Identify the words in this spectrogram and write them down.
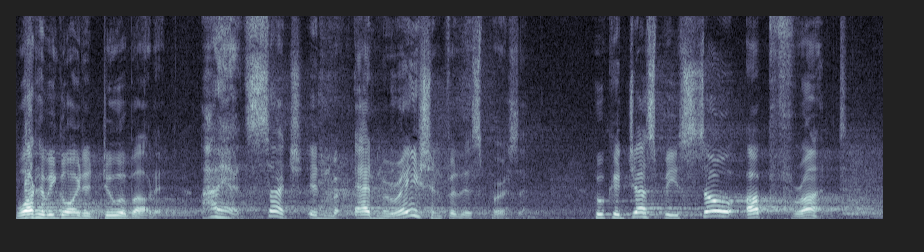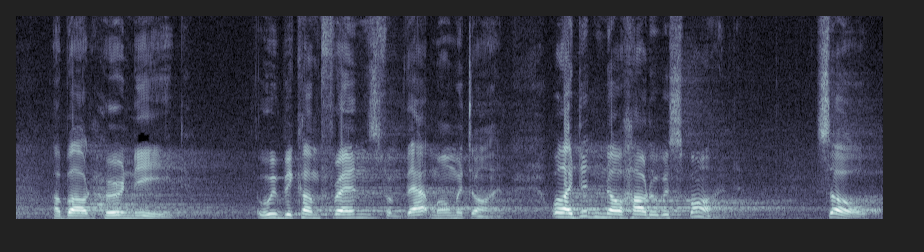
What are we going to do about it? I had such admiration for this person who could just be so upfront about her need. We've become friends from that moment on. Well, I didn't know how to respond. So,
